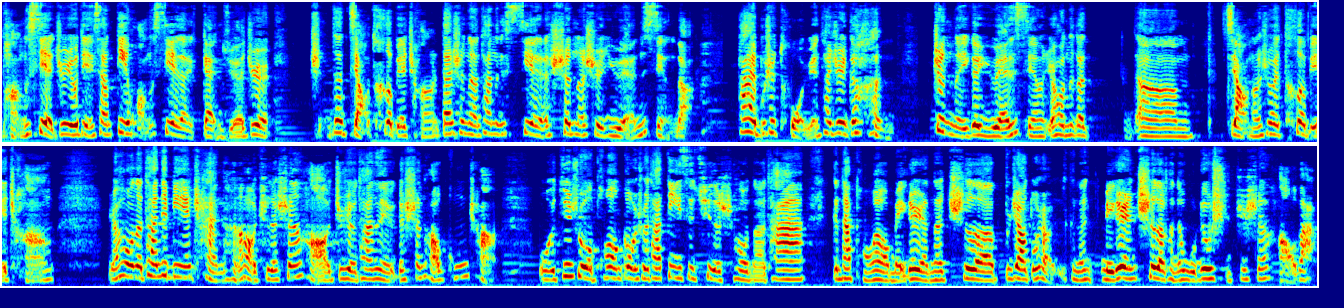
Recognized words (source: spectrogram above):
螃蟹，就是有点像帝皇蟹的感觉，就是的脚特别长，但是呢，它那个蟹身呢是圆形的，它还不是椭圆，它是一个很正的一个圆形，然后那个嗯脚呢是会特别长，然后呢，它那边也产很好吃的生蚝，就是它那有一个生蚝工厂。我据说我朋友跟我说，他第一次去的时候呢，他跟他朋友每个人呢吃了不知道多少，可能每个人吃了可能五六十只生蚝吧。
